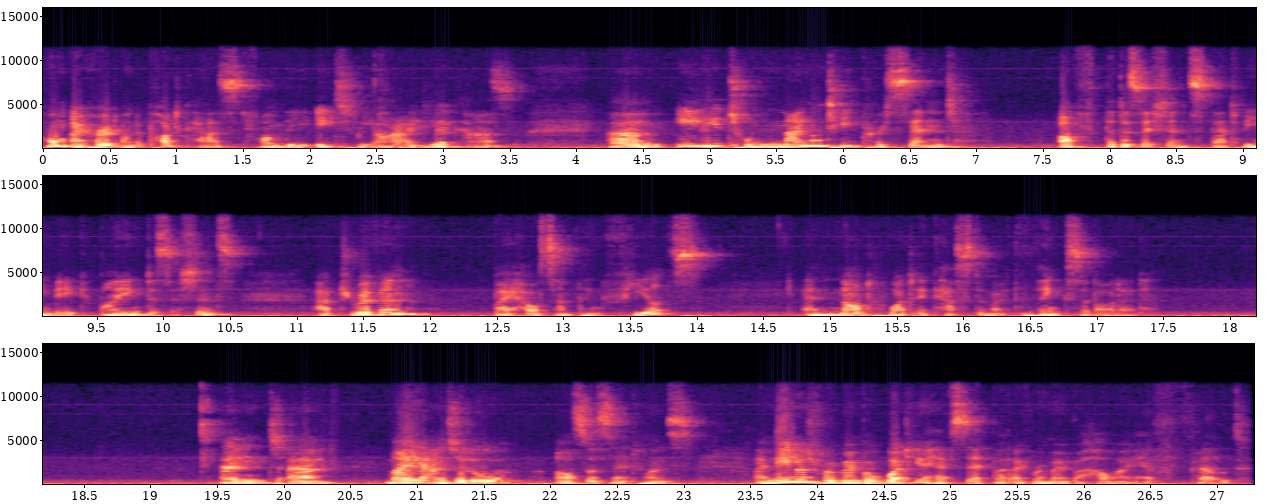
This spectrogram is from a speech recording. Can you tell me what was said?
whom I heard on the podcast from the HBR IdeaCast, um, 80 to 90 percent of the decisions that we make, buying decisions, are driven by how something feels and not what a customer thinks about it. And um, Maya Angelou also said once, I may not remember what you have said, but I remember how I have felt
